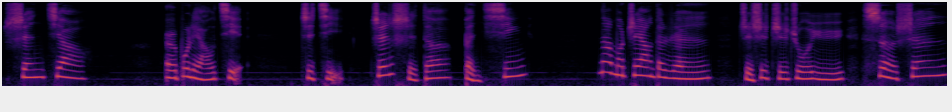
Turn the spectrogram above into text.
身教，而不了解自己真实的本心，那么这样的人只是执着于色身、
